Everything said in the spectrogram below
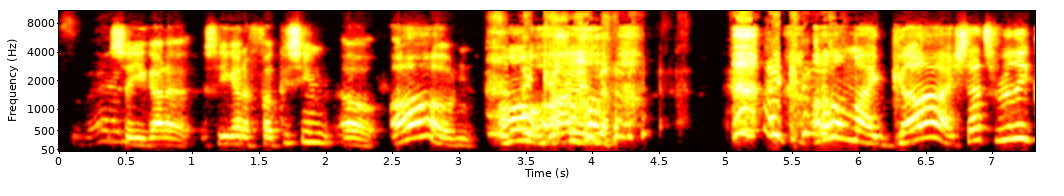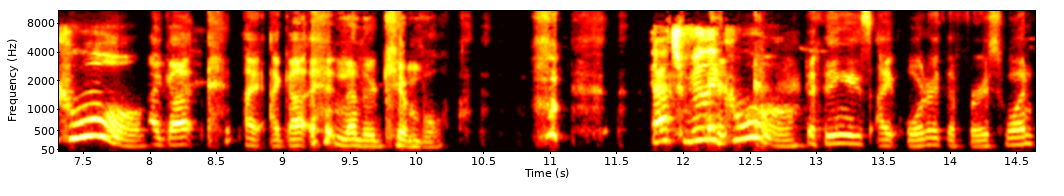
so, then- so you gotta so you gotta focusing. Oh oh I oh got oh, my gosh, that's really cool. I got I, I got another gimbal. That's really cool. The thing is, I ordered the first one,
